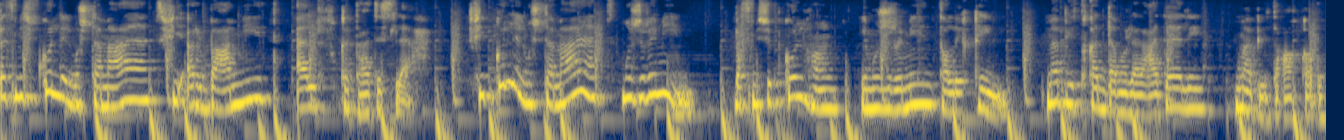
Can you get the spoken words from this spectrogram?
بس مش بكل المجتمعات في 400 ألف قطعة سلاح. في كل المجتمعات مجرمين. بس مش بكلهم المجرمين طليقين. ما بيتقدموا للعدالة وما بيتعاقبوا.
